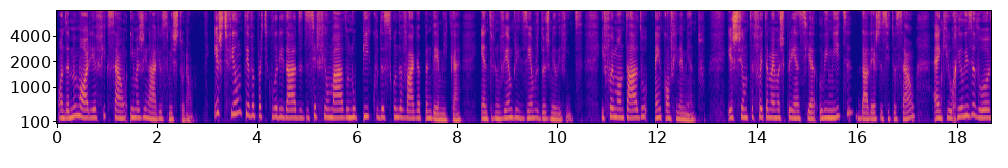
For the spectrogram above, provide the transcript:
onde a memória, ficção e imaginário se misturam. Este filme teve a particularidade de ser filmado no pico da segunda vaga pandémica, entre novembro e dezembro de 2020, e foi montado em confinamento. Este filme foi também uma experiência limite, dada esta situação, em que o realizador,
